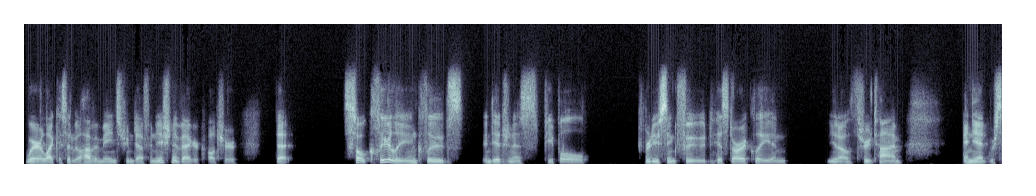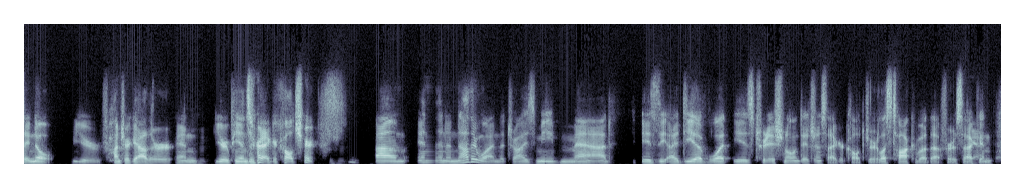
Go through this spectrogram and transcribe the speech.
where, like I said, we'll have a mainstream definition of agriculture that so clearly includes indigenous people producing food historically and you know through time and yet we say no you're hunter gatherer and mm-hmm. europeans are agriculture mm-hmm. um, and then another one that drives me mad is the idea of what is traditional indigenous agriculture let's talk about that for a second yeah,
